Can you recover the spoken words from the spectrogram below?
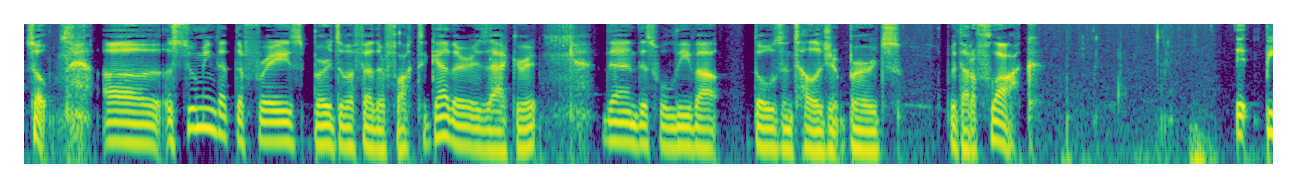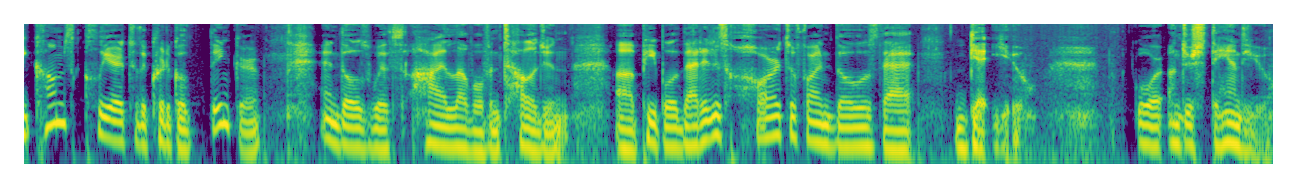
So, uh, assuming that the phrase birds of a feather flock together is accurate, then this will leave out those intelligent birds without a flock. It becomes clear to the critical thinker and those with high level of intelligent uh, people that it is hard to find those that get you or understand you.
